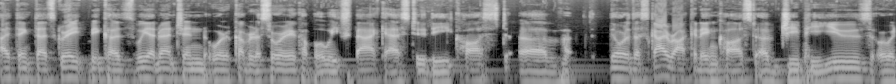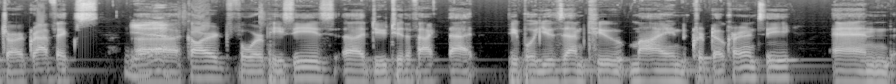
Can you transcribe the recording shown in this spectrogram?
I think that's great because we had mentioned or covered a story a couple of weeks back as to the cost of or the skyrocketing cost of GPUs, or which are graphics yeah. uh, card for PCs, uh, due to the fact that people use them to mine cryptocurrency, and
